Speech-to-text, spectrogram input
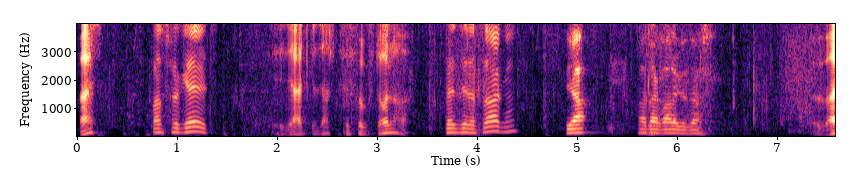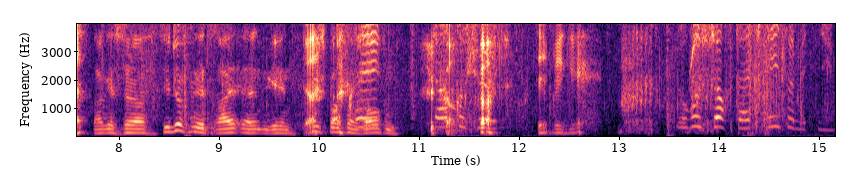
Was? Was für Geld? Der hat gesagt, ich krieg 5 Dollar. Wenn Sie das sagen? Ja, hat er gerade gesagt. Was? Sag ich, Sir, Sie dürfen jetzt rein äh, gehen. Ja. Viel Spaß beim Okay. Saufen. Dankeschön. Gott, DBG. Du musst doch dein Esel mitnehmen.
